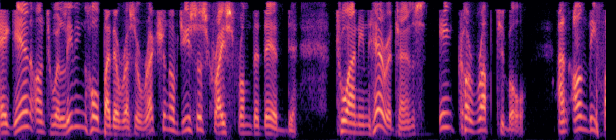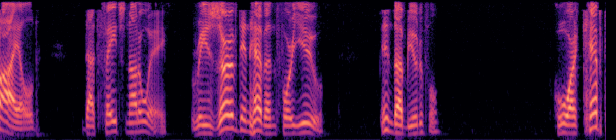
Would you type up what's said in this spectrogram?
again unto a living hope by the resurrection of Jesus Christ from the dead, to an inheritance incorruptible and undefiled that fades not away, reserved in heaven for you. Isn't that beautiful? Who are kept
